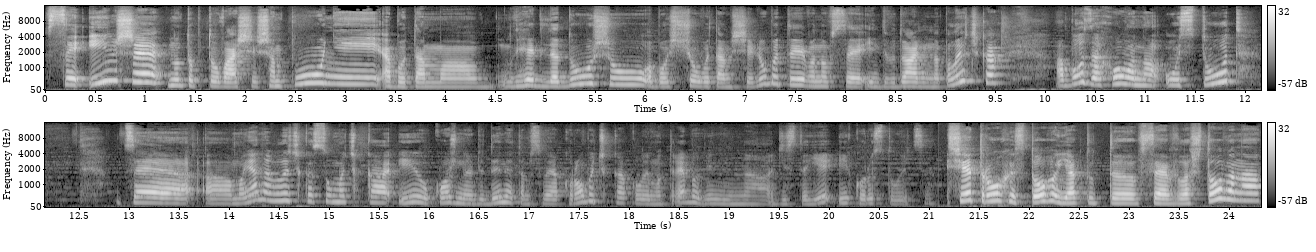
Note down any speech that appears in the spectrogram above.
Все інше, ну тобто ваші шампуні, або там е, гель для душу, або що ви там ще любите, воно все індивідуально на поличках. Або заховано ось тут. Це а, моя невеличка сумочка, і у кожної людини там своя коробочка. Коли йому треба, він а, дістає і користується. Ще трохи з того, як тут е, все влаштовано.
